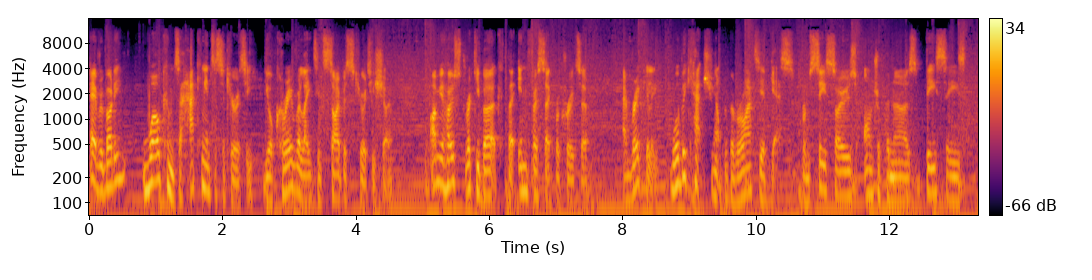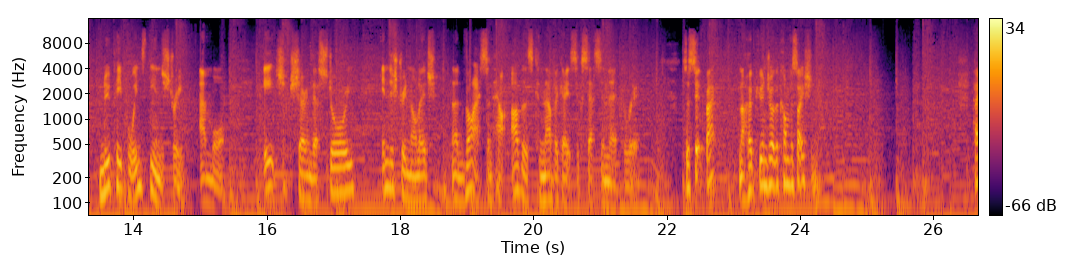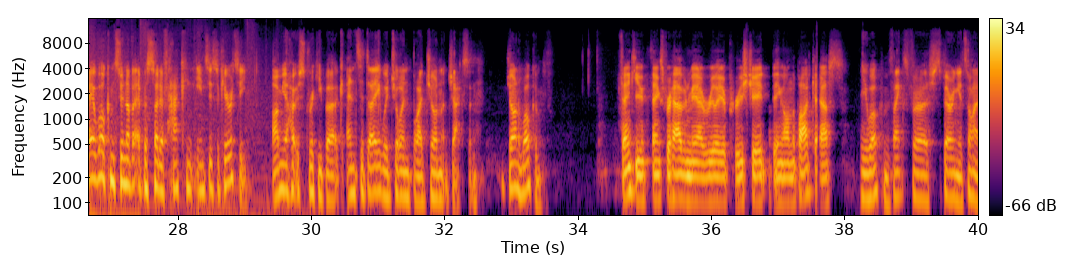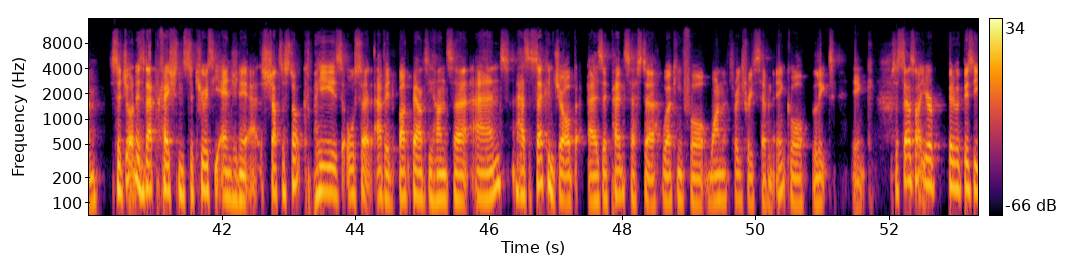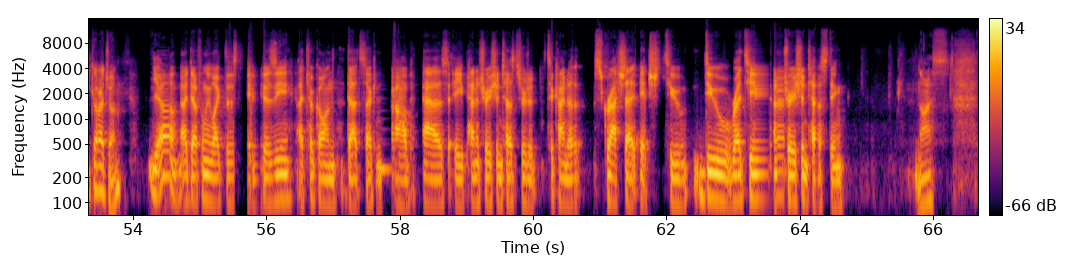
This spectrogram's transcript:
Hey, everybody. Welcome to Hacking into Security, your career related cybersecurity show. I'm your host, Ricky Burke, the InfoSec recruiter, and regularly we'll be catching up with a variety of guests from CISOs, entrepreneurs, VCs, new people into the industry, and more, each sharing their story, industry knowledge, and advice on how others can navigate success in their career. So sit back, and I hope you enjoy the conversation. Hey, welcome to another episode of Hacking into Security. I'm your host, Ricky Burke, and today we're joined by John Jackson. John, welcome. Thank you. Thanks for having me. I really appreciate being on the podcast. You're welcome. Thanks for sparing your time. So, John is an application security engineer at Shutterstock. He is also an avid bug bounty hunter and has a second job as a pen tester working for 1337 Inc. or Leet Inc. So, it sounds like you're a bit of a busy guy, John. Yeah, I definitely like to stay busy. I took on that second job as a penetration tester to, to kind of scratch that itch to do red team penetration testing. Nice.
